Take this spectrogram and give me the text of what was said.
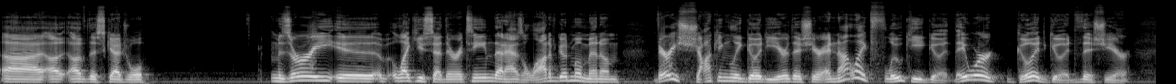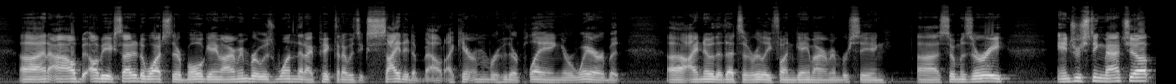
uh, of the schedule. Missouri is, like you said, they're a team that has a lot of good momentum. Very shockingly good year this year, and not like fluky good. They were good, good this year. Uh, and I'll, I'll be excited to watch their bowl game. I remember it was one that I picked that I was excited about. I can't remember who they're playing or where, but uh, I know that that's a really fun game I remember seeing. Uh, so Missouri, interesting matchup.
